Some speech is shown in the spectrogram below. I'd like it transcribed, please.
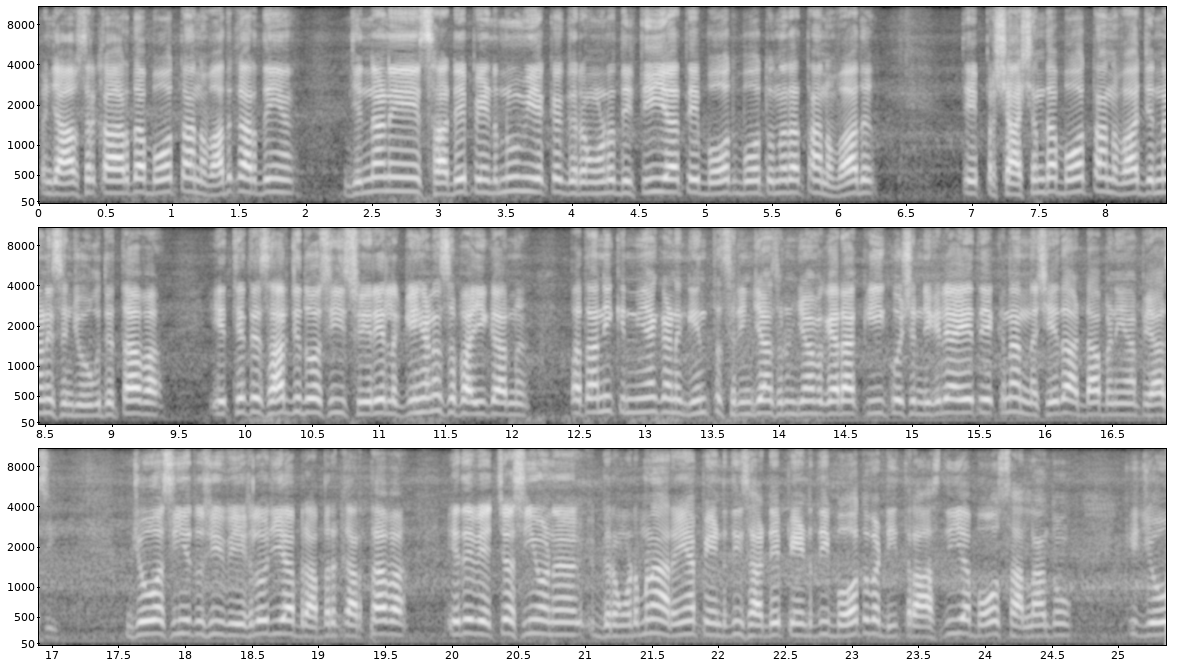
ਪੰਜਾਬ ਸਰਕਾਰ ਦਾ ਬਹੁਤ ਧੰਨਵਾਦ ਕਰਦੇ ਹਾਂ, ਜਿਨ੍ਹਾਂ ਨੇ ਸਾਡੇ ਪਿੰਡ ਨੂੰ ਵੀ ਇੱਕ ਗਰਾਊਂਡ ਦਿੱਤੀ ਆ ਤੇ ਬਹੁਤ ਬਹੁਤ ਉਹਨਾਂ ਦਾ ਧੰਨਵਾਦ। ਤੇ ਪ੍ਰਸ਼ਾਸਨ ਦਾ ਬਹੁਤ ਧੰਨਵਾਦ ਜਿਨ੍ਹਾਂ ਨੇ ਸੰਯੋਗ ਦਿੱਤਾ ਵਾ। ਇੱਥੇ ਤੇ ਸਰ ਜਦੋਂ ਅਸੀਂ ਸਵੇਰੇ ਲੱਗੇ ਹਾਂ ਨਾ ਸਫ਼ਾਈ ਕਰਨ, ਪਤਾ ਨਹੀਂ ਕਿੰਨੀਆਂ ਕਣਗਿਣਤ ਸਰਿੰਜਾਂ ਸਰੁੰਜਾਂ ਵਗੈਰਾ ਕੀ ਕੁਝ ਨਿਕਲਿਆ, ਇਹ ਤੇ ਇੱਕ ਨਾ ਨਸ਼ੇ ਦਾ ਅੱਡਾ ਬਣਿਆ ਪਿਆ ਸੀ। ਜੋ ਅਸੀਂ, ਤੁਸੀਂ ਵੇਖ ਲਓ ਜੀ ਆ ਬਰਾਬਰ ਕਰਤਾ ਵਾ। ਇਹਦੇ ਵਿੱਚ ਅਸੀਂ ਹੁਣ ਗਰਾਊਂਡ ਬਣਾ ਰਹੇ ਹਾਂ, ਪਿੰਡ ਦੀ, ਸਾਡੇ ਪਿੰਡ ਦੀ ਬਹੁਤ ਵੱਡੀ ਤਰਾਸਦੀ ਆ ਬਹੁਤ ਸਾਲਾਂ ਤੋਂ ਕਿ ਜੋ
